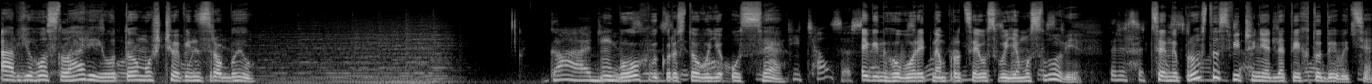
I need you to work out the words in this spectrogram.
а в його славі, і у тому, що він зробив. Бог використовує усе. Він говорить нам про це у своєму слові. Це не просто свідчення для тих, хто дивиться.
